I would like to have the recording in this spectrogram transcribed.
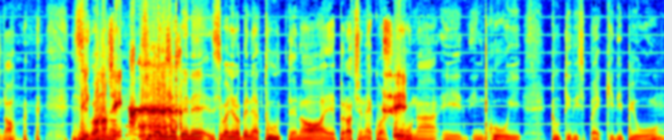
No? si, vogliono, sì. si, vogliono bene, si, vogliono bene, a tutte, no? E però ce n'è qualcuna sì. in cui tu ti rispecchi di più?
